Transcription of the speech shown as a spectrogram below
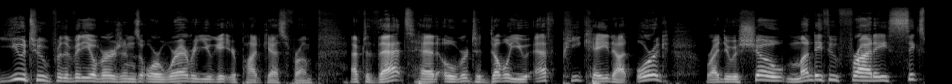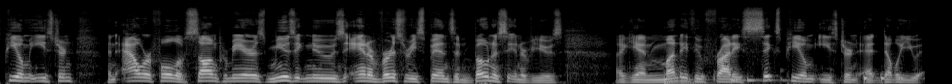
YouTube for the video versions, or wherever you get your podcasts from. After that, head over to WFPK.org, where I do a show Monday through Friday, 6 p.m. Eastern, an hour full of song premieres, music news, anniversary spins, and bonus interviews. Again, Monday through Friday, 6 p.m. Eastern at WFPK.org.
